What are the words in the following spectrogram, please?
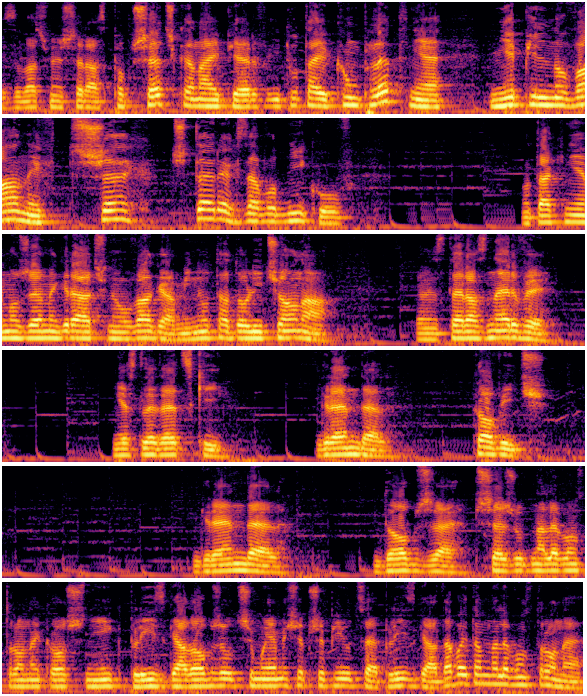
zobaczmy jeszcze raz. Poprzeczka najpierw i tutaj kompletnie niepilnowanych trzech, czterech zawodników. No tak nie możemy grać. No uwaga, minuta doliczona. Więc teraz nerwy. Jest Ledecki. Grendel. Kowicz. Grendel. Dobrze, przerzut na lewą stronę kosznik, Plizga, dobrze, utrzymujemy się przy piłce, Plizga, dawaj tam na lewą stronę.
